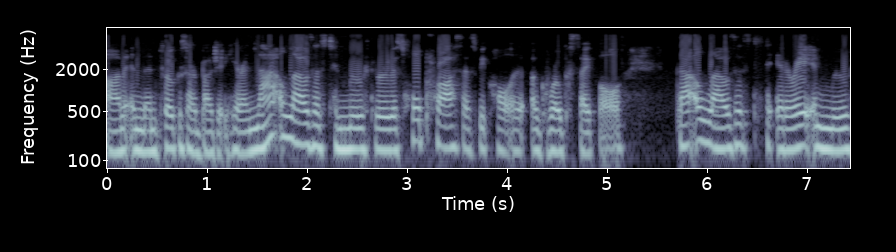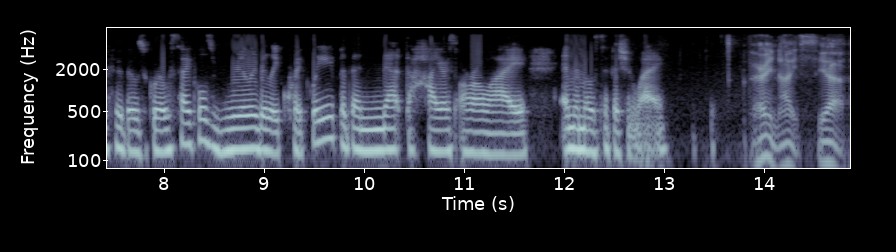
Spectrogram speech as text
Um, and then focus our budget here. And that allows us to move through this whole process we call it a growth cycle that allows us to iterate and move through those growth cycles really, really quickly, but then net the highest ROI in the most efficient way. Very nice. Yeah.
